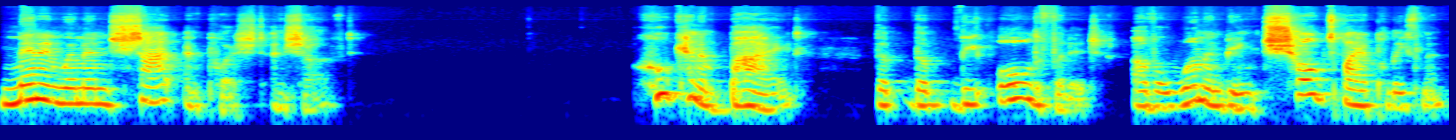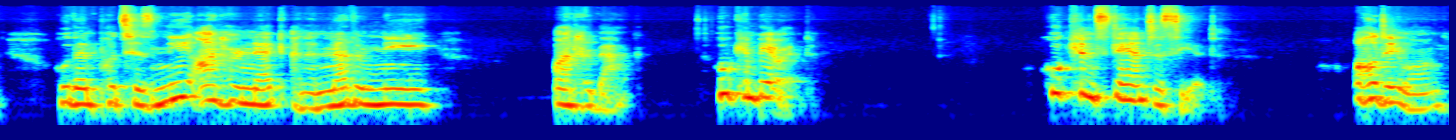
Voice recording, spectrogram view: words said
Men and women shot and pushed and shoved. Who can abide the, the, the old footage of a woman being choked by a policeman who then puts his knee on her neck and another knee on her back? Who can bear it? Who can stand to see it all day long,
